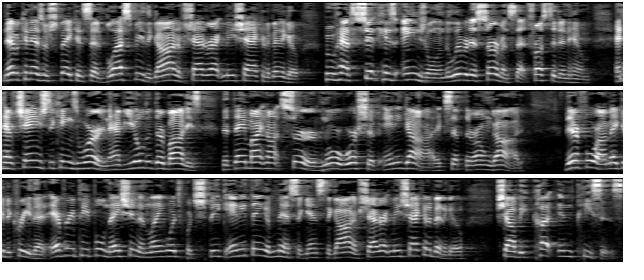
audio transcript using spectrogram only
Nebuchadnezzar spake and said, Blessed be the God of Shadrach, Meshach, and Abednego, who hath sent his angel and delivered his servants that trusted in him, and have changed the king's word, and have yielded their bodies, that they might not serve nor worship any God except their own God. Therefore I make a decree that every people, nation, and language which speak anything amiss against the God of Shadrach, Meshach, and Abednego shall be cut in pieces,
